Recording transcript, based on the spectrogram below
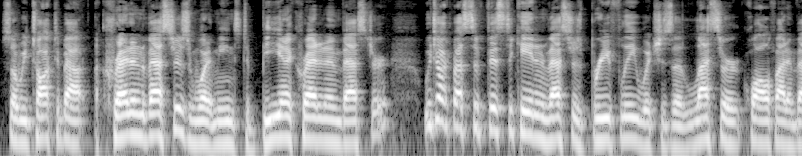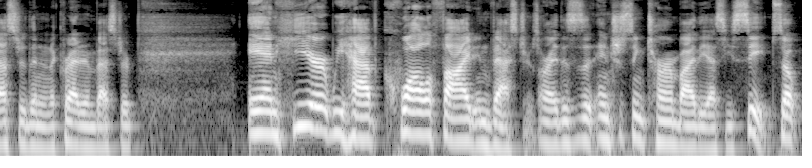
So we talked about accredited investors and what it means to be an accredited investor. We talked about sophisticated investors briefly, which is a lesser qualified investor than an accredited investor. And here we have qualified investors. All right, this is an interesting term by the SEC. So,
